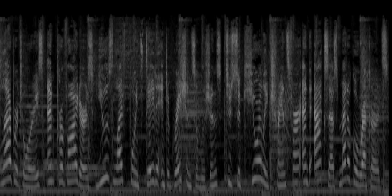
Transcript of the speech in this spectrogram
laboratories, and providers use LifePoint's data integration solutions to securely transfer and access medical records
